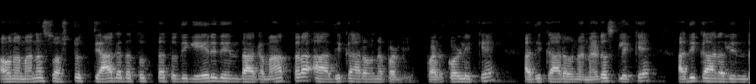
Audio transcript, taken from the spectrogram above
ಅವನ ಮನಸ್ಸು ಅಷ್ಟು ತ್ಯಾಗದ ತುತ್ತ ತುದಿಗೆ ಏರಿದೆ ಎಂದಾಗ ಮಾತ್ರ ಆ ಅಧಿಕಾರವನ್ನ ಪಡ್, ಪಡ್ಕೊಳ್ಳಿಕ್ಕೆ, ಅಧಿಕಾರವನ್ನ ನಡೆಸ್ಲಿಕ್ಕೆ, ಅಧಿಕಾರದಿಂದ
